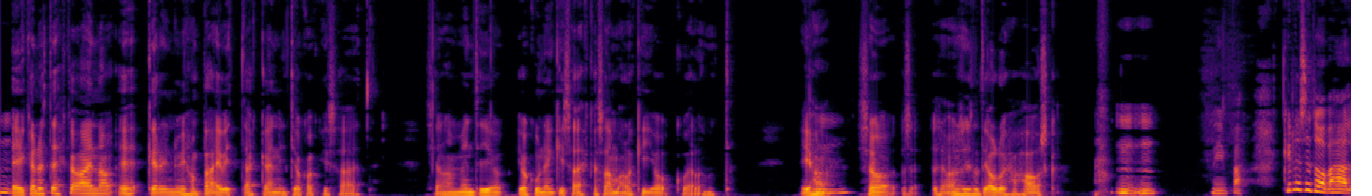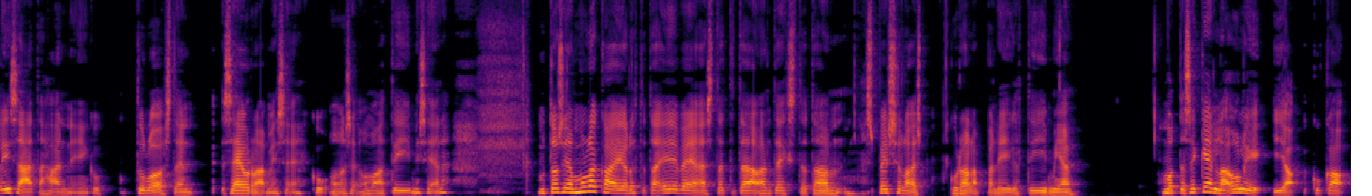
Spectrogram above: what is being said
hmm. eikä nyt ehkä aina e- kerinyt ihan päivittääkään niitä joka kisaa. Että siellä on menty jo, jokunen kisa ehkä samallakin joukkueella, mutta ihan, hmm. se, on, se, se on silti ollut ihan hauska. Mm-mm. Niinpä. Kyllä se tuo vähän lisää tähän niin kuin, tulosten seuraamiseen, kun on se oma tiimi siellä. Mutta tosiaan mullakaan ei ole tätä EVStä, tätä, anteeksi, tätä Specialized Kuraläppäliiga-tiimiä, mutta se, kellä oli ja kuka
